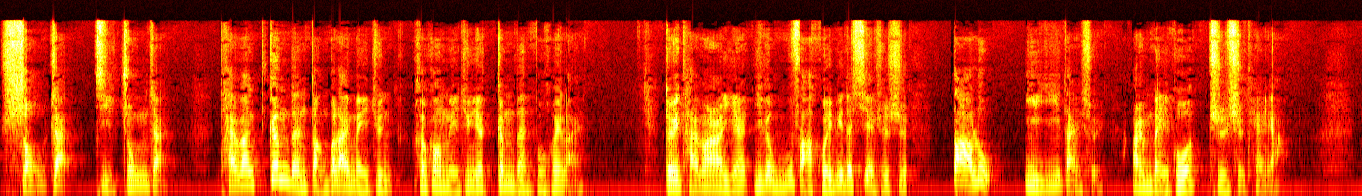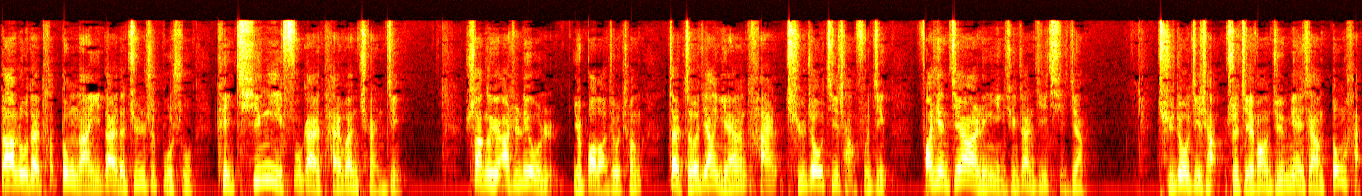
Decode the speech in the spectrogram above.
首战即终战，台湾根本等不来美军，何况美军也根本不会来。对于台湾而言，一个无法回避的现实是，大陆一衣带水，而美国咫尺天涯。大陆在东南一带的军事部署可以轻易覆盖台湾全境。上个月二十六日，有报道就称，在浙江沿海衢州机场附近发现歼二零隐形战机起降。衢州机场是解放军面向东海、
